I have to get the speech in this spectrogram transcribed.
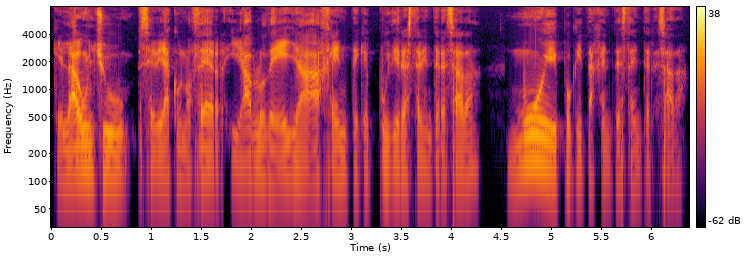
que Launchu se dé a conocer y hablo de ella a gente que pudiera estar interesada, muy poquita gente está interesada.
